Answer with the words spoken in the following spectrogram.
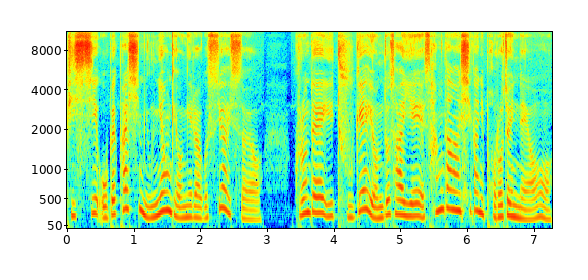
BC 586년경이라고 쓰여 있어요. 그런데 이 두 개의 연도 사이에 상당한 시간이 벌어져 있네요.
